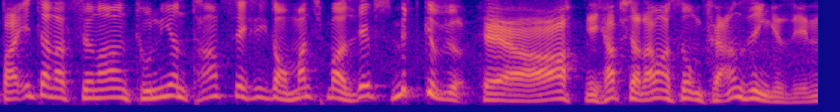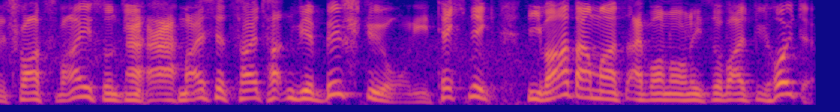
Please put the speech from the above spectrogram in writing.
bei internationalen Turnieren tatsächlich noch manchmal selbst mitgewirkt. Ja, Ich hab's ja damals nur im Fernsehen gesehen, in Schwarz-Weiß und die Aha. meiste Zeit hatten wir Bildstörungen. Die Technik, die war damals einfach noch nicht so weit wie heute.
